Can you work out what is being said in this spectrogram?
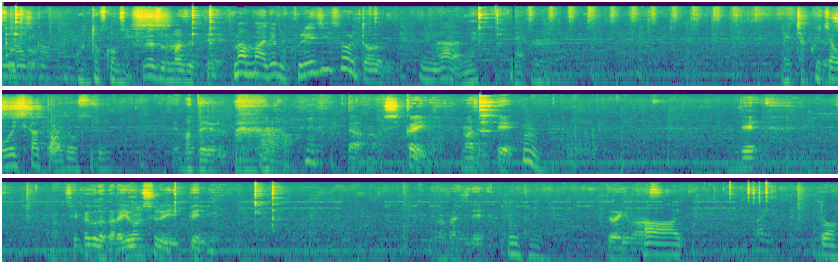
どんな味かわからない男とりあえ飯ず混ぜて、まあまあでもクレイジーソルトならね。ね。うめちゃくちゃ美味しかったらどうする？またやる。あ じゃあもうしっかり混ぜて。あうん。で、まあせっかくだから4種類いっぺんに感じで。いうんうん。ただきまはーい。どう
